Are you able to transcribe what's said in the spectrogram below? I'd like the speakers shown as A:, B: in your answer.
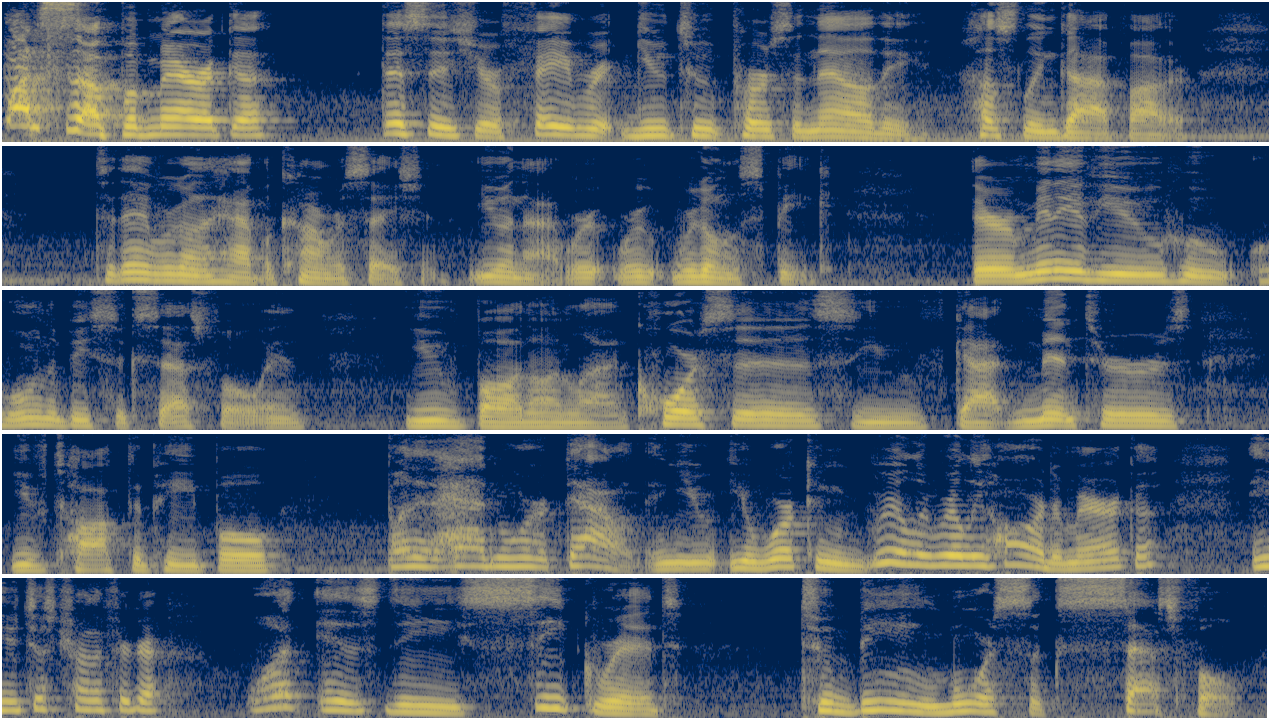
A: What's up, America? This is your favorite YouTube personality, Hustling Godfather. Today we're going to have a conversation. You and I, we're, we're, we're going to speak. There are many of you who, who want to be successful and you've bought online courses, you've got mentors, you've talked to people, but it hadn't worked out. And you, you're working really, really hard, America, and you're just trying to figure out what is the secret to being more successful.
